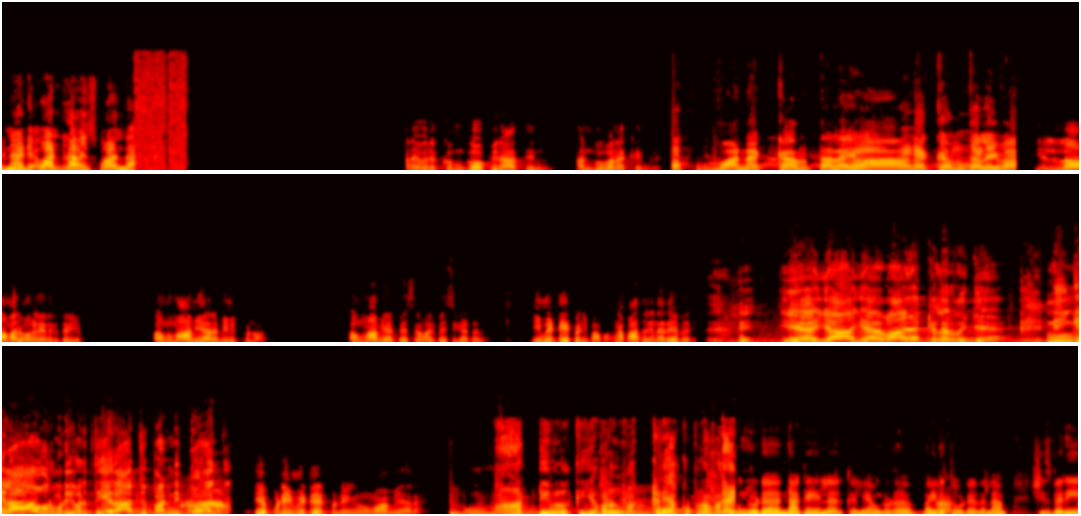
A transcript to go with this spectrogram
பின்னாடியே. ஒன்றரை வயசு குழந்தை. அனைவருக்கும் கோபிநாத்தின் அன்பு வணக்கங்கள். வணக்கம் தலைவா. வணக்கம் தலைவா. எல்லா மருமகளும் எனக்கு தெரியும். அவங்க மாமியாரை மிமிக் பண்ணுவாங்க. அவங்க மாமியார் பேசுற மாதிரி பேசி காட்டுறது. இமிட்டேட் பண்ணி பார்ப்பாங்க. நான் பார்த்துருக்கேன் நிறைய பேர். ஏயா ஏன் வாய கிளறீங்க நீங்களா ஒரு முடிவெடுத்து ஏதாச்சும் பண்ணி தொலைஞ்சு எப்படி இமிட்டேட் பண்ணுவீங்க உங்க மாமியாரை? மாட்டினருக்கு எவ்வளவு வக்கனையா கூப்பிடுறான் பாரு. அவங்களோட நகையெல்லாம் இருக்கு இல்லையா? அவங்களோட வைரத்தோடு இதெல்லாம். She is very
